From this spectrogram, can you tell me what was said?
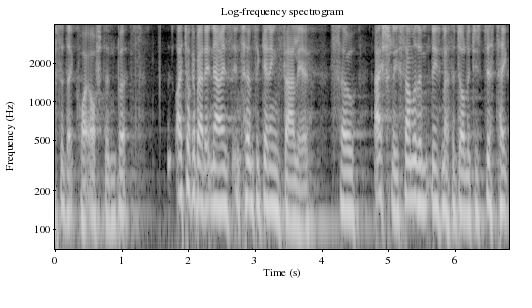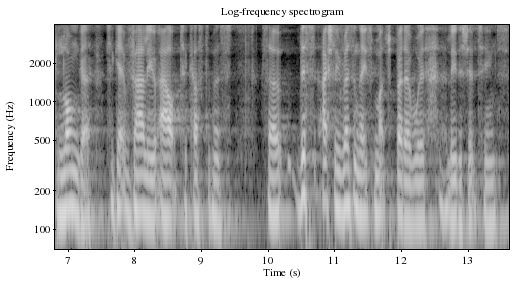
said that quite often, but I talk about it now in, in terms of getting value. So actually, some of these methodologies just take longer to get value out to customers. So this actually resonates much better with leadership teams.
